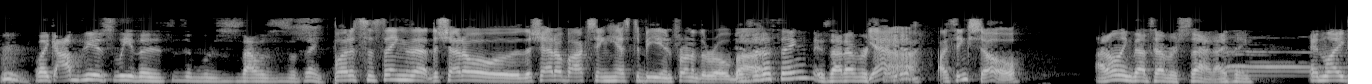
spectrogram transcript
like obviously the, the was that was the thing. But it's the thing that the shadow, the shadow boxing, he has to be in front of the robot. Is it a thing? Is that ever yeah, stated? I think so. I don't think that's ever said. I think, and like,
